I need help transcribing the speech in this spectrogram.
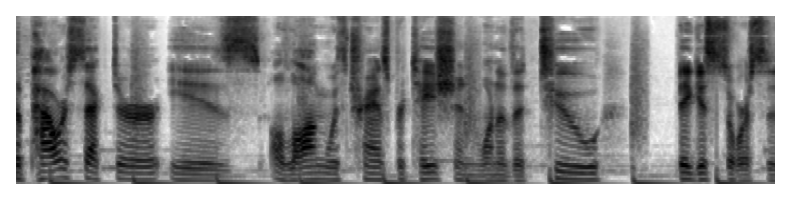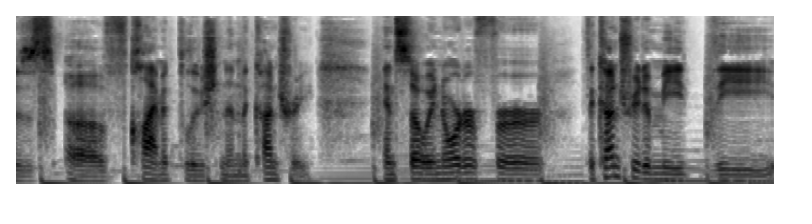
The power sector is, along with transportation, one of the two biggest sources of climate pollution in the country. And so, in order for the country to meet the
